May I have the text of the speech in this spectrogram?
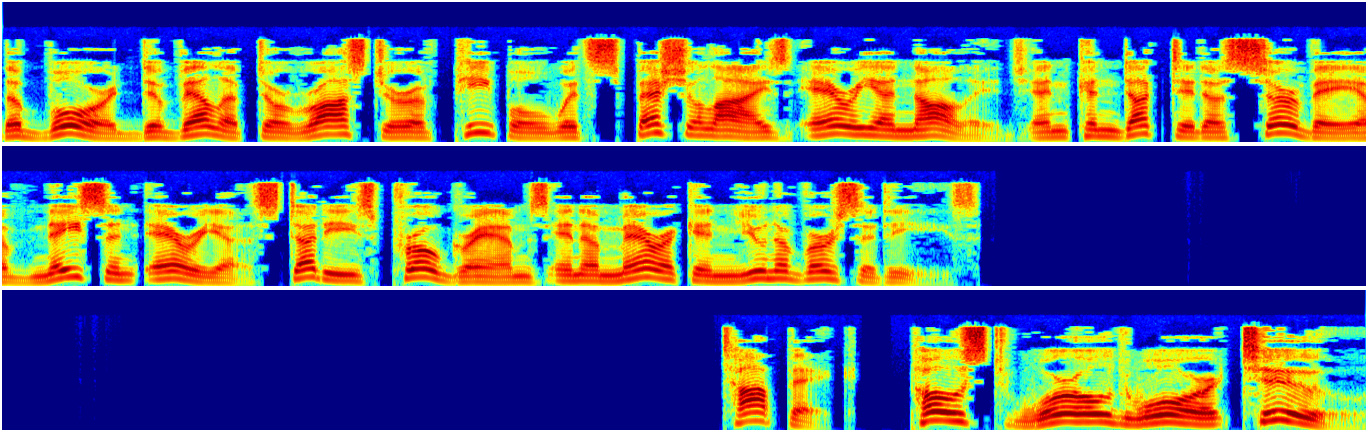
The board developed a roster of people with specialized area knowledge and conducted a survey of nascent area studies programs in American universities. Post-World War II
